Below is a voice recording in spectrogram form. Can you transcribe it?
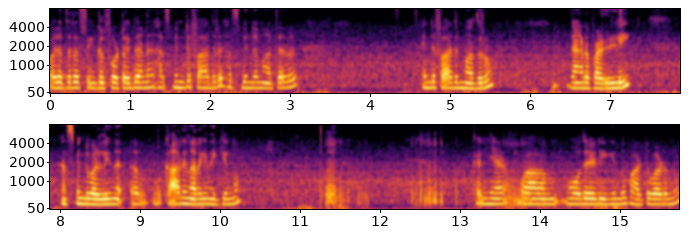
ഓരോരുത്തരുടെ സിംഗിൾ ഫോട്ടോ ഇതാണ്. ഹസ്ബൻഡിന്റെ ഫാദർ ഹസ്ബൻഡിന്റെ മാതാവ് എന്റെ ഫാദർ മാതറും ഞങ്ങളുടെ പള്ളി ഹസ്ബൻഡ് പള്ളി കാറിൽ നിന്ന് ഇറങ്ങി നിൽക്കുന്നു കല്യാണം മോതിരടിക്കുന്നു പാട്ട് പാടുന്നു.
